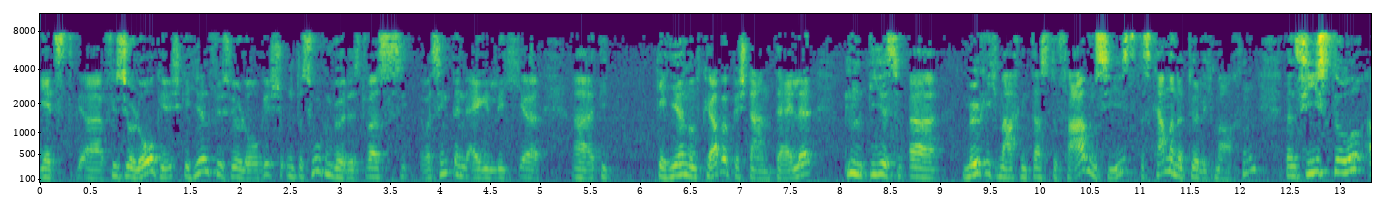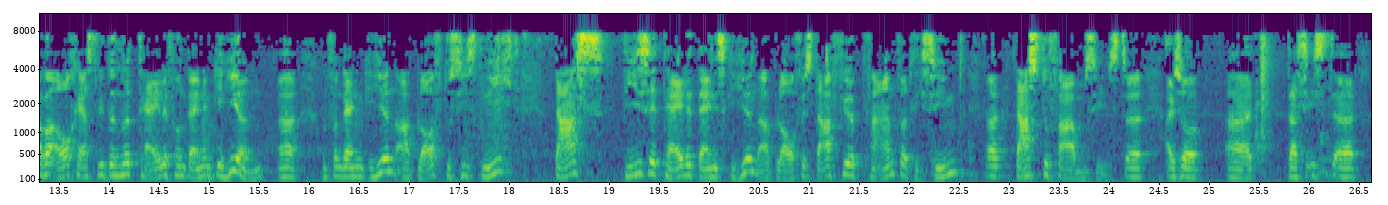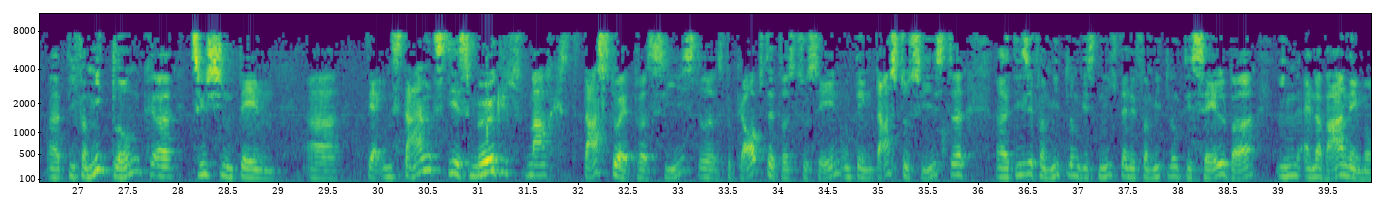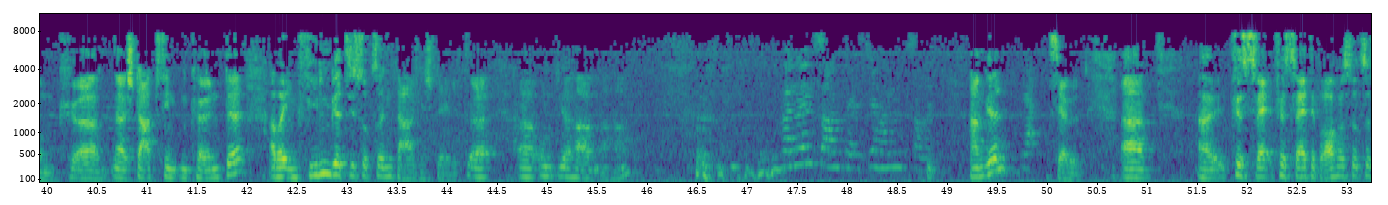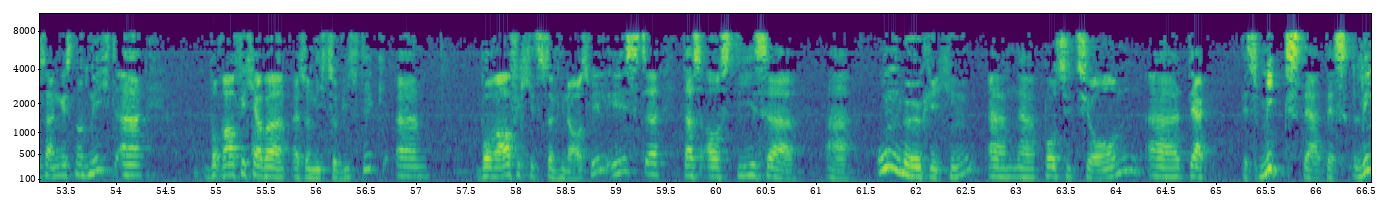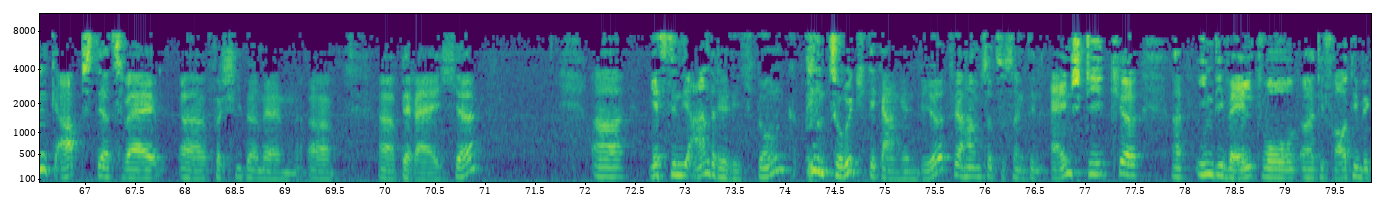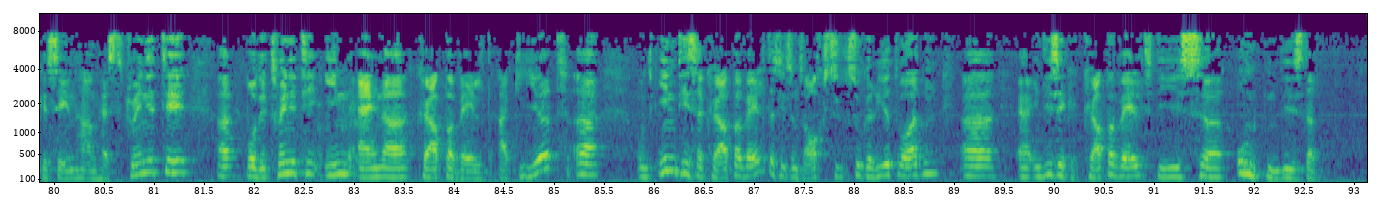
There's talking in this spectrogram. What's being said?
jetzt physiologisch, gehirnphysiologisch untersuchen würdest, was, was sind denn eigentlich die Gehirn- und Körperbestandteile, die es äh, möglich machen, dass du Farben siehst. Das kann man natürlich machen. Dann siehst du aber auch erst wieder nur Teile von deinem Gehirn äh, und von deinem Gehirnablauf. Du siehst nicht, dass diese Teile deines Gehirnablaufes dafür verantwortlich sind, äh, dass du Farben siehst. Äh, also äh, das ist äh, die Vermittlung zwischen den der Instanz, die es möglich macht, dass du etwas siehst oder dass du glaubst, etwas zu sehen und dem, dass du siehst, äh, diese Vermittlung ist nicht eine Vermittlung, die selber in einer Wahrnehmung äh, stattfinden könnte, aber im Film wird sie sozusagen dargestellt. Äh, äh und wir haben, aha. Haben einen Sound. Haben wir? Ja. Sehr gut. Äh, äh, fürs, Zweite brauchen wir es sozusagen jetzt noch nicht. worauf ich aber, also nicht so wichtig, Worauf ich jetzt dann hinaus will, ist, äh, dass aus dieser äh, unmöglichen ähm, äh, Position der, des Mix, der, des Link-Ups der zwei verschiedenen Bereiche jetzt in die andere Richtung zurückgegangen wird. Wir haben sozusagen den Einstieg in die Welt, wo die Frau, die wir gesehen haben, heißt Trinity, wo die Trinity in einer Körperwelt agiert und in dieser Körperwelt, das ist uns auch suggeriert worden, äh, äh, in diese Körperwelt, die ist äh, unten, die ist der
